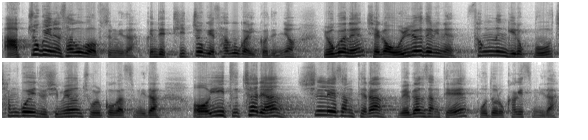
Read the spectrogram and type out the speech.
앞쪽에는 사고가 없습니다. 근데 뒤쪽에 사고가 있거든요. 요거는 제가 올려드리는 성능 기록부 참고해 주시면 좋을 것 같습니다. 어, 이 두 차량 실내 상태랑 외관 상태 보도록 하겠습니다.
